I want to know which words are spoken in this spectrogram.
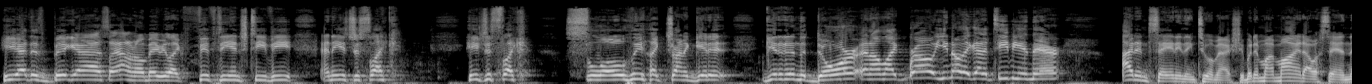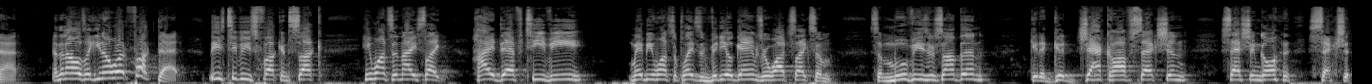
He had this big ass, I don't know, maybe like 50 inch TV, and he's just like, he's just like slowly like trying to get it, get it in the door. And I'm like, bro, you know they got a TV in there. I didn't say anything to him actually, but in my mind I was saying that. And then I was like, you know what? Fuck that. These TVs fucking suck. He wants a nice like high def TV. Maybe he wants to play some video games or watch like some some movies or something. Get a good jack off section session going. section,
